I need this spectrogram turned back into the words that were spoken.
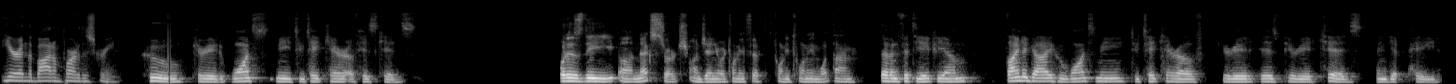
here in the bottom part of the screen. who, period, wants me to take care of his kids. What is the uh, next search on January twenty-fifth, twenty twenty, and what time? 7:58 PM. Find a guy who wants me to take care of, period, his, period, kids and get paid.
